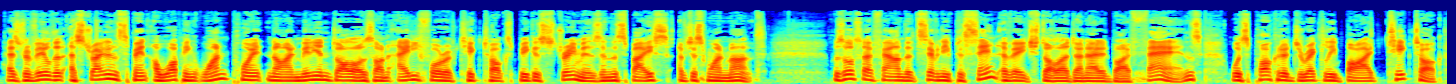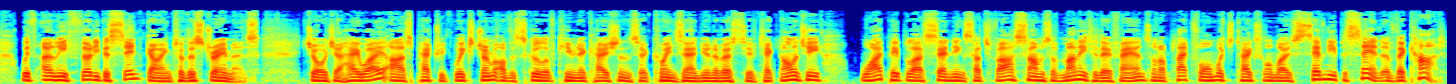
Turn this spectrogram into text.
has revealed that Australians spent a whopping $1.9 million on 84 of TikTok's biggest streamers in the space of just one month. It was also found that 70% of each dollar donated by fans was pocketed directly by TikTok, with only 30% going to the streamers. Georgia Hayway asked Patrik Wikström of the School of Communications at Queensland University of Technology why people are sending such vast sums of money to their fans on a platform which takes almost 70% of the cut.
